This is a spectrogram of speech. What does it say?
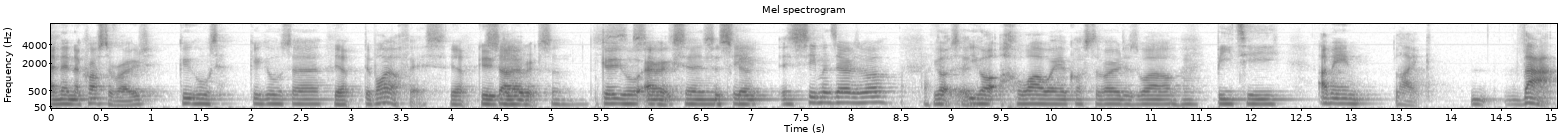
and then across the road, Google's Google's uh, Yep. Dubai office. Yeah, Google, So, Ericsson, Google, Siemens- Ericsson, Cisco. Sie- is Siemens there as well? I You got so. you got Huawei across the road as well. Mhm. BT. I mean, like that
